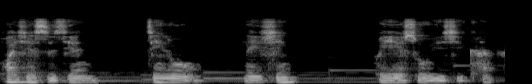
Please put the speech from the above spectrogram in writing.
花一些时间进入内心，和耶稣一起看看。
